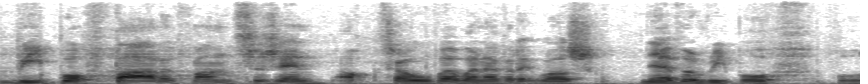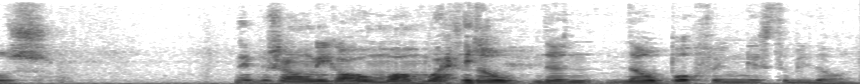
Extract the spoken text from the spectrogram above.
rebuffed our advances in October, whenever it was. Never rebuff us. It was only going one way. No, no buffing is to be done.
